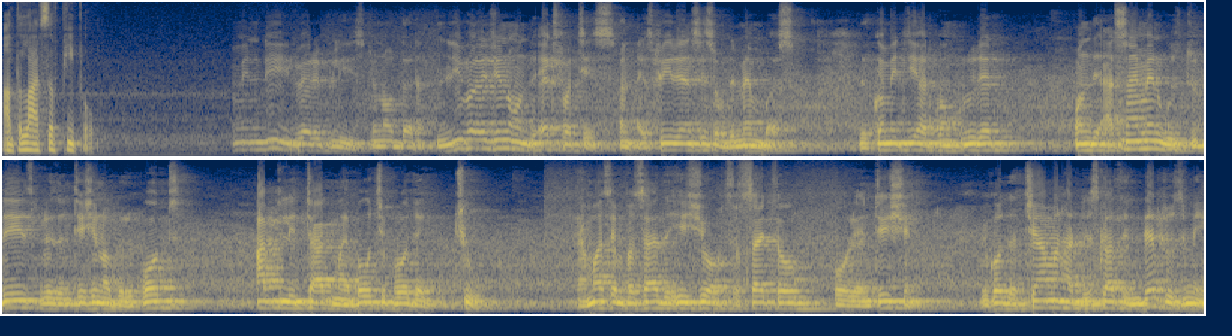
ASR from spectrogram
on the lives of people. I'm indeed very pleased to note that leveraging on the expertise and experiences of the members, the committee had concluded on the assignment with today's presentation of the report, aptly tagged my Bauchi Project 2 I must emphasize the issue of societal orientation because the chairman had discussed in depth with me,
